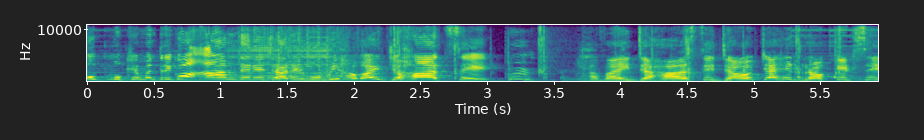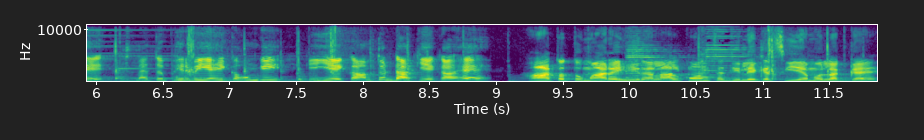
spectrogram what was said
उप मुख्यमंत्री को आम देने जा रहे हैं वो भी हवाई जहाज़ से। हम्म, हवाई जहाज़ से जाओ चाहे रॉकेट से। मैं तो फिर भी यही कहूँगी कि ये काम तो डाकिए का है। हाँ तो तुम्हारे हीरा लाल कौन से ज़िले के सीएमओ लग गए?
